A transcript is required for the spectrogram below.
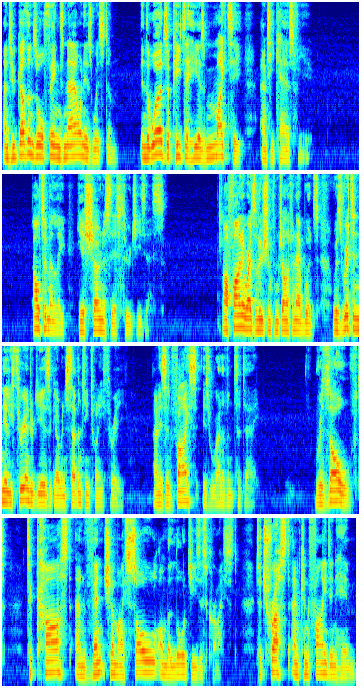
and who governs all things now in his wisdom. In the words of Peter, he is mighty and he cares for you. Ultimately, he has shown us this through Jesus. Our final resolution from Jonathan Edwards was written nearly 300 years ago in 1723, and his advice is relevant today. Resolved to cast and venture my soul on the Lord Jesus Christ, to trust and confide in him,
